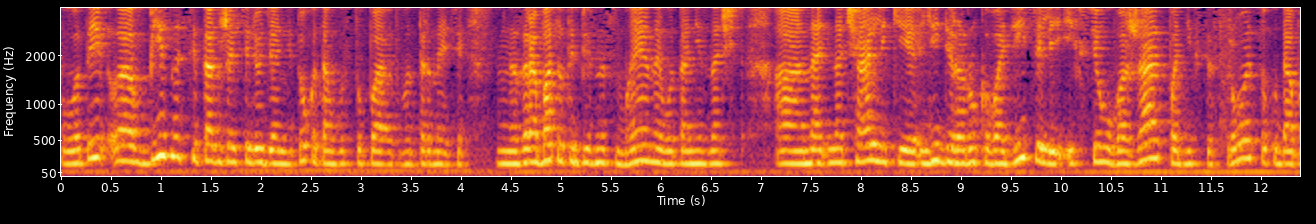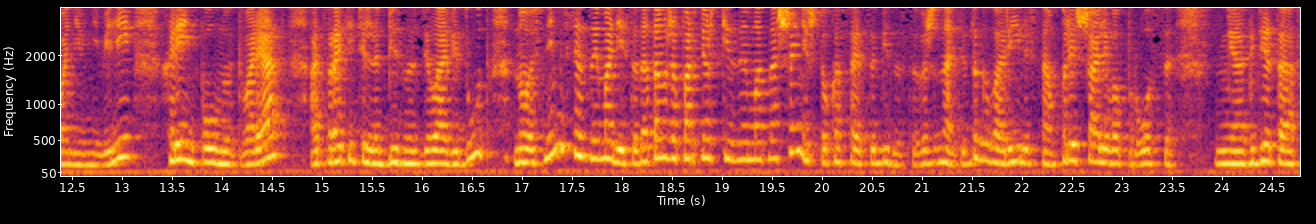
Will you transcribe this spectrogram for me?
Вот. И э, в бизнесе также эти люди, они только там выступают в интернете, зарабатывают и бизнесмены, вот они, значит, а, начальники, лидеры, руководители, их все уважают, под них все строятся, куда бы они ни вели, хрень полную творят, отвратительно бизнес-дела ведут, но с ними все взаимодействуют. А там же партнерские взаимоотношения, что касается бизнеса, вы же знаете, договорились там, порешали вопросы, где-то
